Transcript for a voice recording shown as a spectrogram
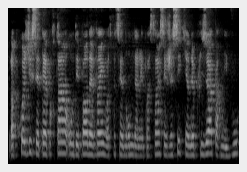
Alors pourquoi je dis que c'est important au départ de vaincre votre syndrome de l'imposteur, c'est que je sais qu'il y en a plusieurs parmi vous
